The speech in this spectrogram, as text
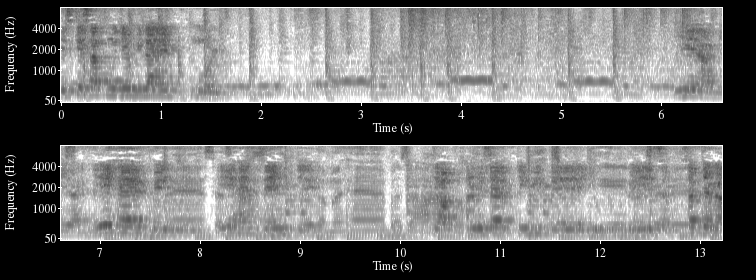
इसके साथ मुझे मिला है मोल्ड ये आ गया। ये है ये है सेंट क्ले जो आप हमेशा टीवी पे यूट्यूब पे सब सब जगह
